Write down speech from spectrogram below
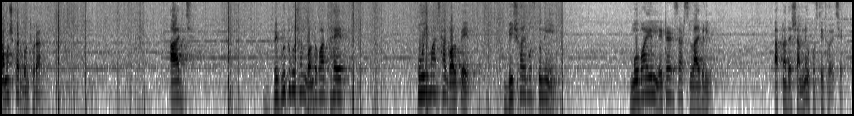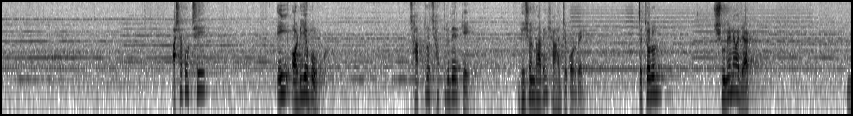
নমস্কার বন্ধুরা। আজ বিভূতিভূষণ বন্দ্যোপাধ্যায়ের পুঁই মাছা গল্পের বিষয়বস্তু নিয়ে মোবাইল লিটারেচার্স লাইব্রেরি আপনাদের সামনে উপস্থিত হয়েছে। আশা করছি এই অডিও বুক ছাত্রছাত্রীদেরকে ভীষণভাবে সাহায্য করবে। তো চলুন, শুনে নেওয়া যাক।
